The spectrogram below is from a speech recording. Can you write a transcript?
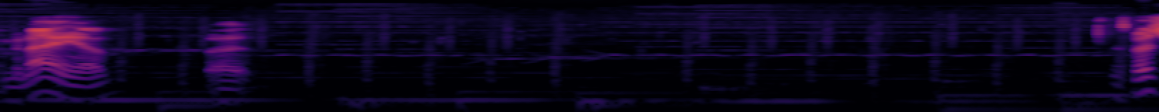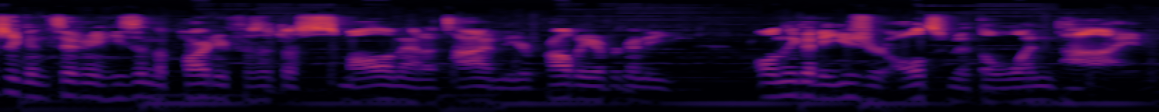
I mean, I am, but especially considering he's in the party for such a small amount of time that you're probably ever going to only going to use your ultimate the one time.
